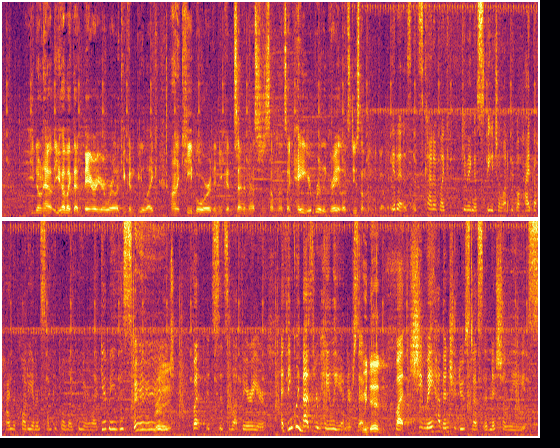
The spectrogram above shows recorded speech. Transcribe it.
You don't have you have like that barrier where like you can be like on a keyboard and you can send a message to someone that's like, hey, you're really great. Let's do something together. It is. It's kind of like giving a speech. A lot of people hide behind the podium, and some people like me are like, "Give me the stage." Right. But it's it's a lot barrier. I think we met through Haley Anderson. We did. But she may have introduced us initially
